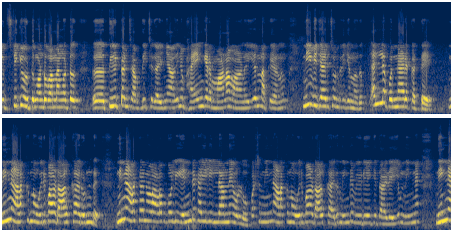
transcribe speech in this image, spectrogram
ലിപ്സ്റ്റിക്ക് വിട്ടും കൊണ്ട് വന്ന് അങ്ങോട്ട് തീട്ടം ഛർദ്ദിച്ചു കഴിഞ്ഞാൽ അതിന് ഭയങ്കര മണമാണ് എന്നൊക്കെയാണ് നീ വിചാരിച്ചുകൊണ്ടിരിക്കുന്നത് അല്ല പൊന്നാരക്കട്ടെ. നിന്നെ അളക്കുന്ന ഒരുപാട് ആൾക്കാരുണ്ട്. നിന്നെ അളക്കാനുള്ള അളവുകോലി എന്റെ കയ്യിൽ ഇല്ലാന്നേ ഉള്ളൂ. പക്ഷെ നിന്നെ അളക്കുന്ന ഒരുപാട് ആൾക്കാർ നിന്റെ വീഡിയോയ്ക്ക് താഴെയും നിന്നെ നിന്നെ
